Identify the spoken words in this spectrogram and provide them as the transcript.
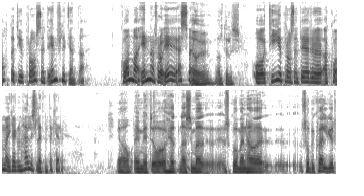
80% innflytjanda koma innan frá EES-væðin og 10% eru að koma í gegnum hælisleitendakerfi. Já, einmitt og, og hérna sem að sko menn hafa sopi kvæljur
